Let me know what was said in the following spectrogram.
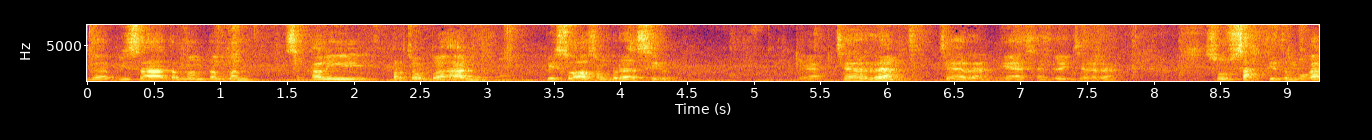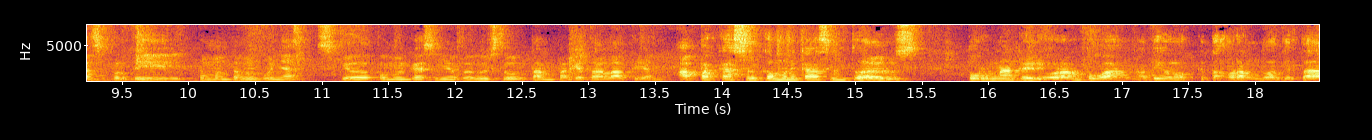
nggak bisa teman-teman sekali percobaan besok langsung berhasil ya jarang jarang ya saya bilang jarang. Susah ditemukan seperti teman-teman punya skill komunikasinya bagus tuh tanpa kita latihan. Apakah skill komunikasi itu harus turunan dari orang tua? Nanti kalau kita orang tua kita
